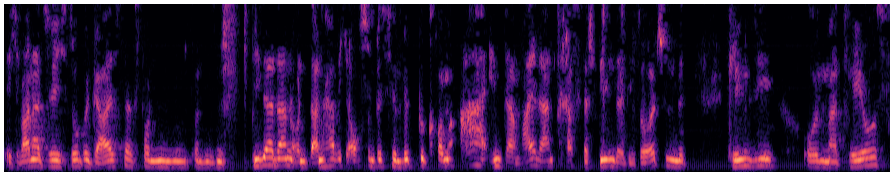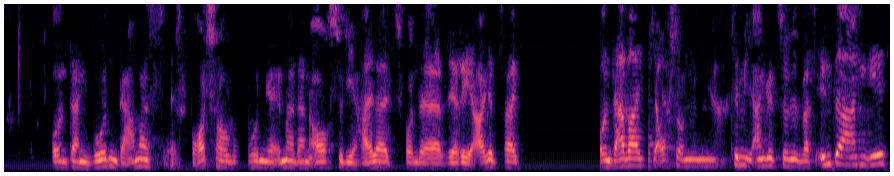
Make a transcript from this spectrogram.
ich war natürlich so begeistert von, von diesem Spieler dann und dann habe ich auch so ein bisschen mitbekommen, ah, Inter Mailand, krass, da spielen da die Deutschen mit Clincy und Matthäus. Und dann wurden damals, äh, Sportschau wurden ja immer dann auch so die Highlights von der Serie A gezeigt. Und da war ich auch schon ziemlich angezündet, was Inter angeht.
